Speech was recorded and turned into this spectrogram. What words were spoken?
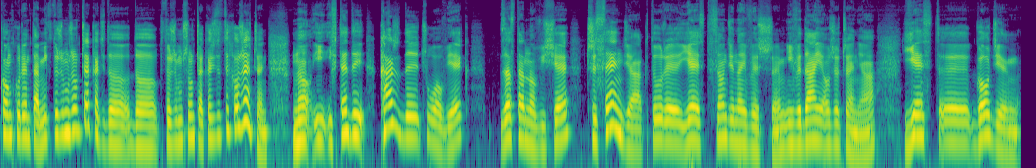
konkurentami, którzy muszą czekać do, do, którzy muszą czekać do tych orzeczeń. No i, i wtedy każdy człowiek zastanowi się, czy sędzia, który jest w Sądzie Najwyższym i wydaje orzeczenia, jest y, godzien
